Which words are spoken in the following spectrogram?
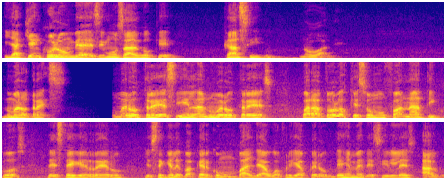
Y aquí en Colombia decimos algo que casi no vale. Número 3. Número 3 y en la número 3, para todos los que somos fanáticos de este guerrero, yo sé que les va a caer como un balde de agua fría, pero déjenme decirles algo.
